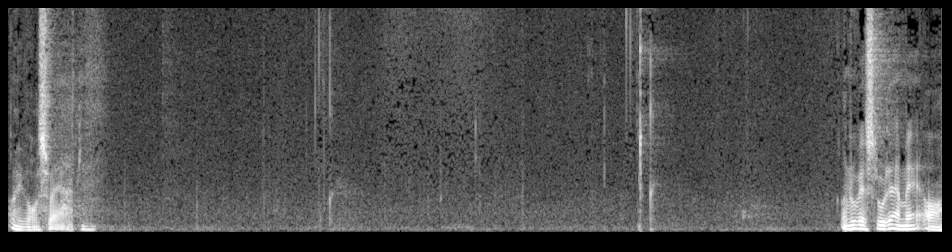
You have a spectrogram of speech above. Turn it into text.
og i vores verden. Og nu vil jeg slutte af med at,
